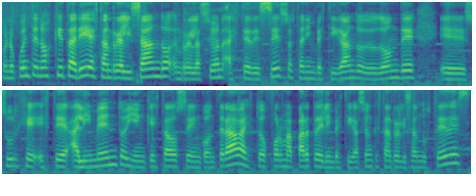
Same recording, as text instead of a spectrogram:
Bueno, cuéntenos qué tarea están realizando en relación a este deceso, están investigando de dónde eh, surge este alimento y en qué estado se encontraba. ¿Esto forma parte de la investigación que están realizando ustedes?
